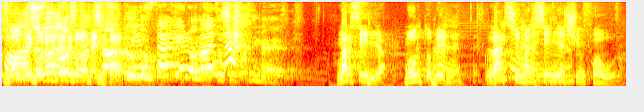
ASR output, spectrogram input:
non regolare e regolamentare. Mi stavi rubando. di me. Marsiglia, molto bene. detto, così Lazio-Marsiglia come la 5 a 1.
